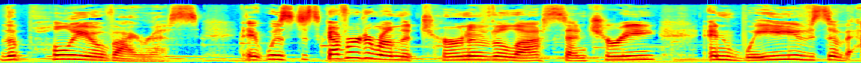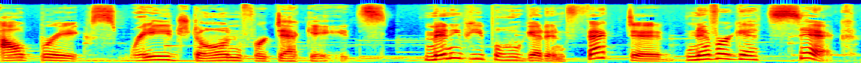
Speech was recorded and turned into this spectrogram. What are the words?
the poliovirus. It was discovered around the turn of the last century, and waves of outbreaks raged on for decades. Many people who get infected never get sick.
